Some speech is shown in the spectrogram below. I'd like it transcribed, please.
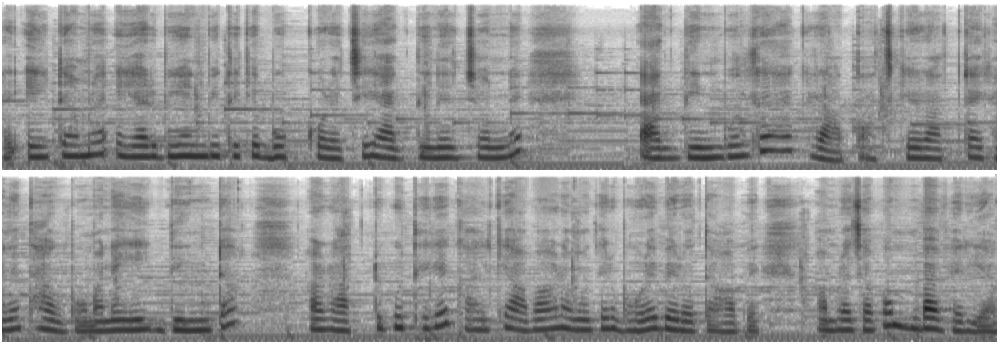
আর এইটা আমরা এয়ারবিএনবি থেকে বুক করেছি একদিনের জন্যে। একদিন বলতে এক রাত আজকের রাতটা এখানে থাকব। মানে এই দিনটা আর রাতটুকু থেকে কালকে আবার আমাদের ভোরে বেরোতে হবে। আমরা যাব ব্যাভেরিয়া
